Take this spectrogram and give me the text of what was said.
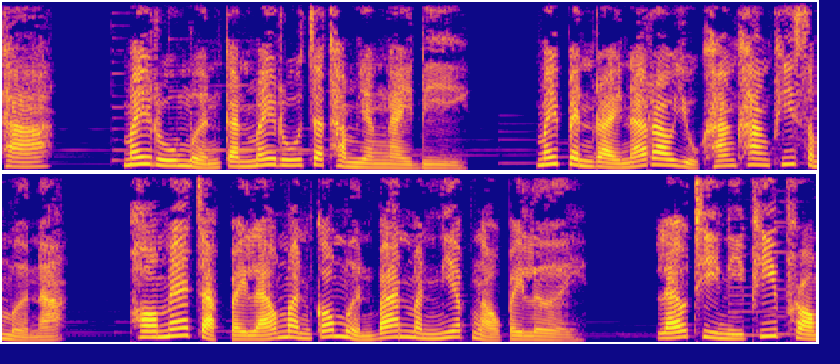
ช้าๆ ไม่รู้เหมือนกันไม่รู้จะทำยังไงดี ไม่เป็นไรนะเราอยู่ข้างๆพี่เสมอนะ พอแม่จากไปแล้วมันก็เหมือนบ้านมันเงียบเหงาไปเลย แล้วทีนี้พี่พร้อม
